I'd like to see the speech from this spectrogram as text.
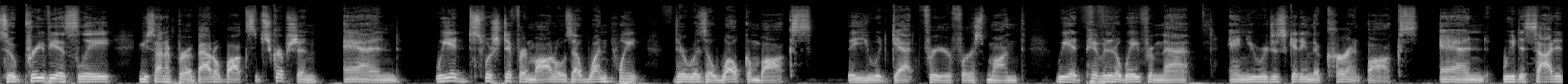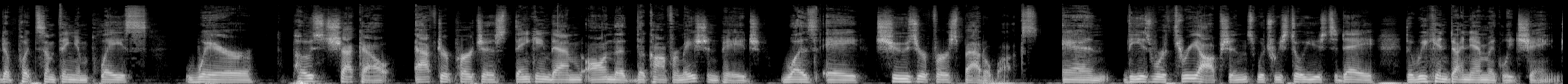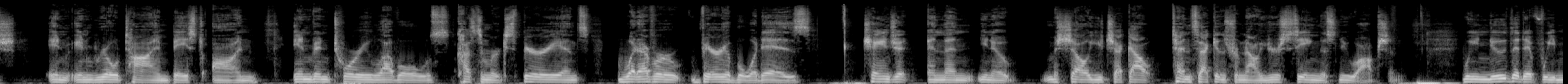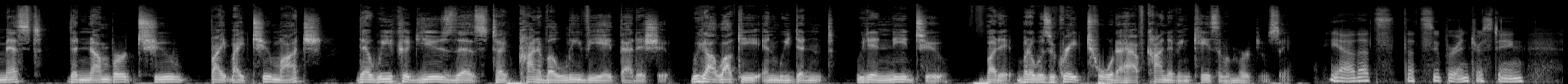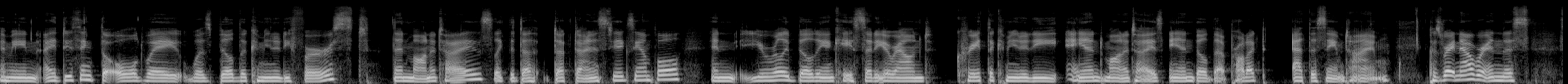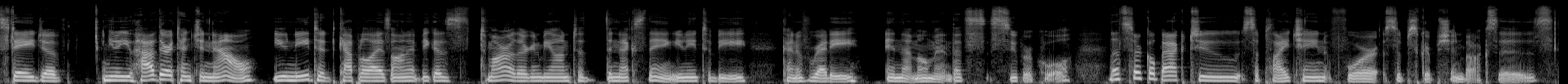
So previously, you sign up for a BattlBox subscription, and we had switched different models. At one point, there was a welcome box that you would get for your first month. We had pivoted away from that, and you were just getting the current box. And we decided to put something in place where post checkout, after purchase, thanking them on the, the confirmation page was a choose your first BattlBox. And these were three options, which we still use today, that we can dynamically change in, in real time based on inventory levels, customer experience, whatever variable it is, change it. And then, you know, Michelle, you check out 10 seconds from now, you're seeing this new option. We knew that if we missed the number too by, by too much, that we could use this to kind of alleviate that issue. We got lucky and we didn't, we didn't need to, but it, but it was a great tool to have kind of in case of emergency. Yeah, that's that's super interesting. I mean, I do think the old way was build the community first, then monetize, like the Duck, Duck Dynasty example, and you're really building a case study around create the community and monetize and build that product at the same time. Because right now we're in this stage of you know, you have their attention now. You need to capitalize on it because tomorrow they're going to be on to the next thing. You need to be kind of ready in that moment. That's super cool. Let's circle back to supply chain for subscription boxes.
